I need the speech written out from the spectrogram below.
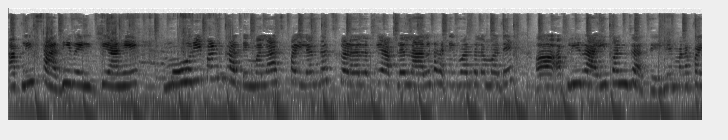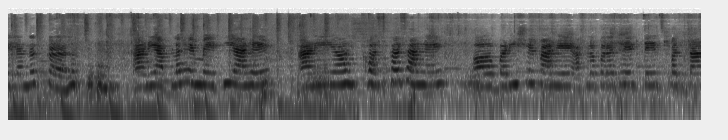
आपली साधी वेलची आहे. मोहरी पण जाते मला आज पहिल्यांदाच कळालं की आपल्या लाल घाटी मसाल्यामध्ये आपली राई पण जाते. हे मला पहिल्यांदाच कळालं. आणि आपलं हे मेथी आहे आणि खसखस आहे बडीशेप आहे. आपलं परत हे तेजपत्ता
